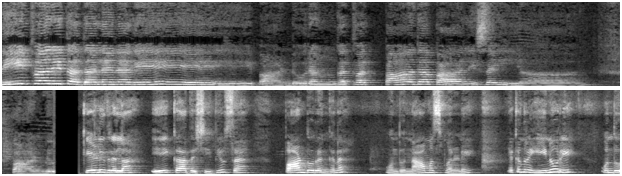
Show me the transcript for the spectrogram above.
ನೀ ತ್ವರಿತದಲೆನಗೆ ಪಾಂಡುರಂಗ ತ್ವತ್ಪಾದ ಪಾಲಿಸಯ್ಯ. ಪಾಂಡು ಕೇಳಿದ್ರಲ್ಲ, ಏಕಾದಶಿ ದಿವಸ ಪಾಂಡುರಂಗನ ಒಂದು ನಾಮಸ್ಮರಣೆ. ಯಾಕಂದ್ರೆ ಏನೋ ರೀ, ಒಂದು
